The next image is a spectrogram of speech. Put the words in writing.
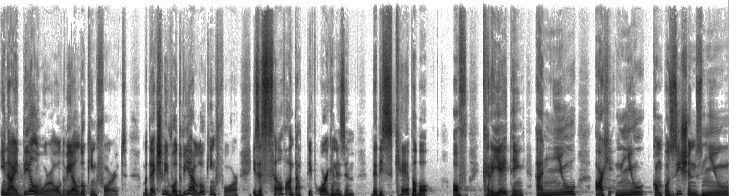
In ideal world, we are looking for it. But actually, what we are looking for is a self adaptive organism that is capable of creating a new archi- new compositions new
